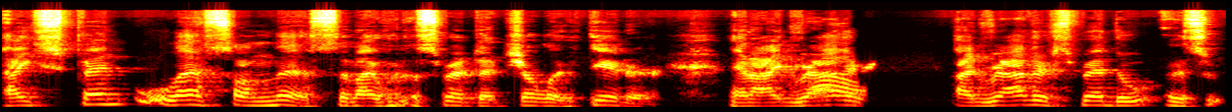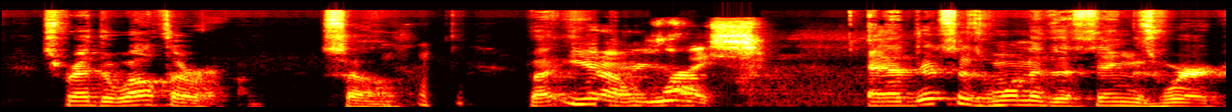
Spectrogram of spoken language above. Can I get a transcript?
I spent less on this than I would have spent at Chiller Theater, and I'd rather I'd rather spread the uh, spread the wealth around. So, but you know, very nice. And this is one of the things where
